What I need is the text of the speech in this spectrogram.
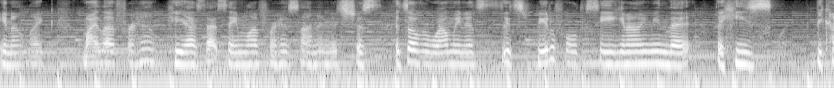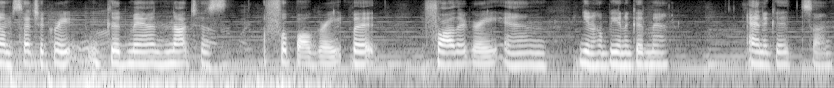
you know, like my love for him. He has that same love for his son and it's just, it's overwhelming. It's, it's beautiful to see, you know I mean, that, that he's become such a great, good man, not just football great, but father great and, you know, being a good man and a good son.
